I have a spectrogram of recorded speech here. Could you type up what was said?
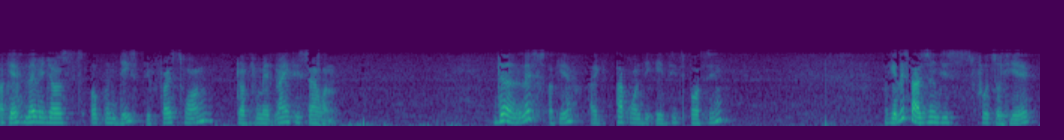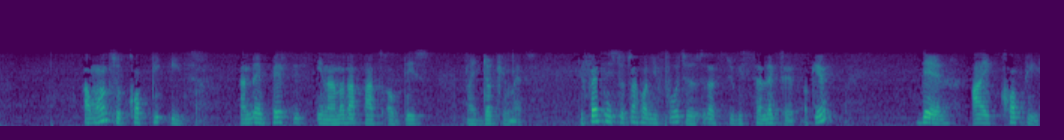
Okay, let me just open this. The first one, document 97. Then let's, okay, I tap on the edit button. Okay, let's assume this photo here. I want to copy it and then paste it in another part of this my document. The first thing is to tap on the photo so that it will be selected, okay? Then I copy.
